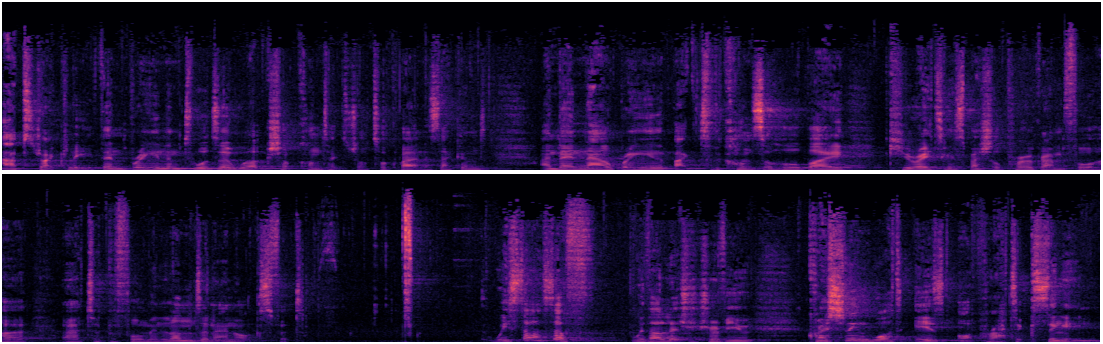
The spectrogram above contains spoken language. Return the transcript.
abstractly, then bringing them towards a workshop context, which I'll talk about in a second, and then now bringing it back to the concert hall by curating a special programme for her uh, to perform in London and Oxford. We start off with our literature review questioning what is operatic singing.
